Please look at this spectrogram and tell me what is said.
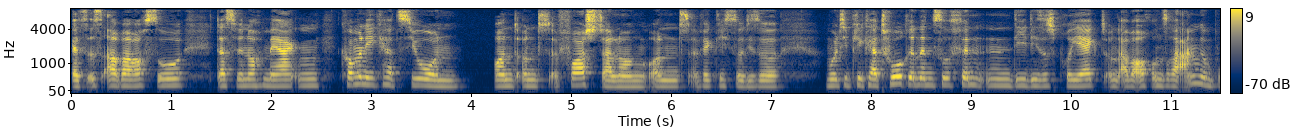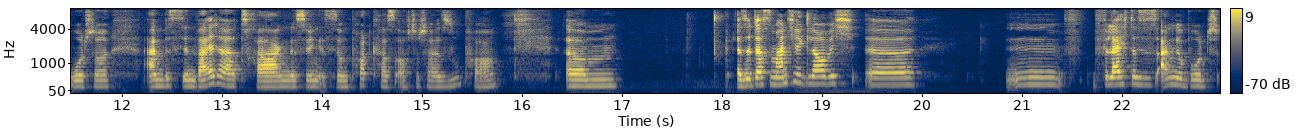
Es ist aber auch so, dass wir noch merken, Kommunikation und, und Vorstellung und wirklich so diese Multiplikatorinnen zu finden, die dieses Projekt und aber auch unsere Angebote ein bisschen weitertragen. Deswegen ist so ein Podcast auch total super. Ähm, also, dass manche, glaube ich, äh, vielleicht dieses Angebot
